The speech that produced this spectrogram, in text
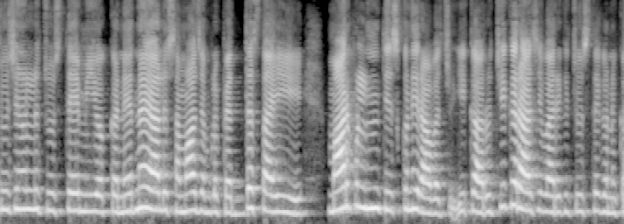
సూచనలు చూస్తే మీ యొక్క నిర్ణయాలు సమాజంలో పెద్ద స్థాయి మార్పులను తీసుకుని రావచ్చు. ఇక రుచిక రాశి వారికి చూస్తే కనుక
